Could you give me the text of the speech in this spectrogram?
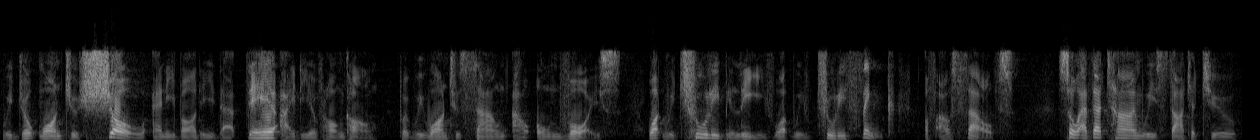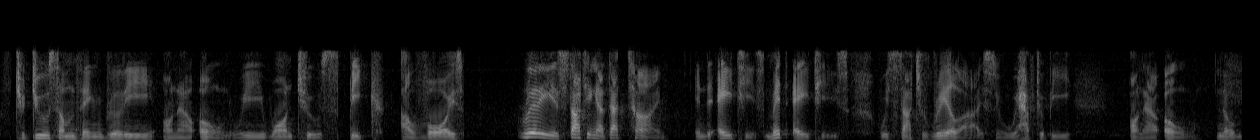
We don't want to show anybody that their idea of Hong Kong, but we want to sound our own voice, what we truly believe, what we truly think of ourselves. So at that time, we started to, to do something really on our own. We want to speak our voice. Really, starting at that time, in the 80s, mid 80s, we start to realize we have to be on our own. You know,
